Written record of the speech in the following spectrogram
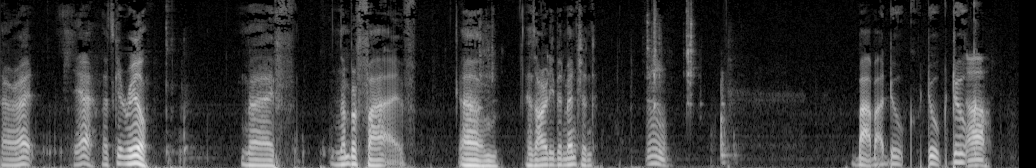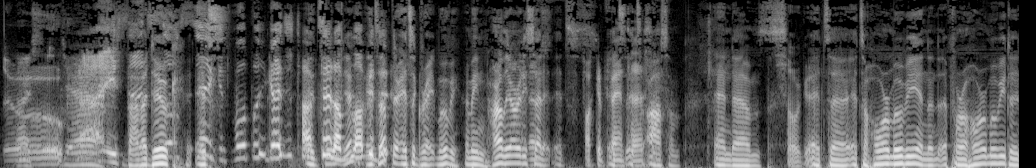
All right. Yeah, let's get real. My f- number five um, has already been mentioned. Mm. Baba Duke, Duke, Duke. Oh, Nice. Ooh, Yeah. nice. Baba Duke. So. It's- It's, both of you guys' top it's, ten. I'm yeah, loving it's it. up there. It's a great movie. I mean, Harley already said it. It's fucking it's- It's, fantastic. awesome, and um, So good. it's a it's a horror movie, and for a horror movie to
